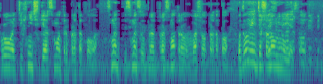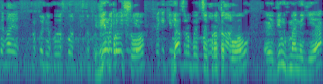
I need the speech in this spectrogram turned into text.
про технический осмотр протокола. Смы- Смысл про- просмотра вашего протокола. Вот вы видите, что оно у меня Ваш есть. автомобіль підлягає проходженню обов'язково технічного Він контролю. Так, як пройшов, є- так, як є Я зробив цей маловантажний. протокол, е, він в мене є.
